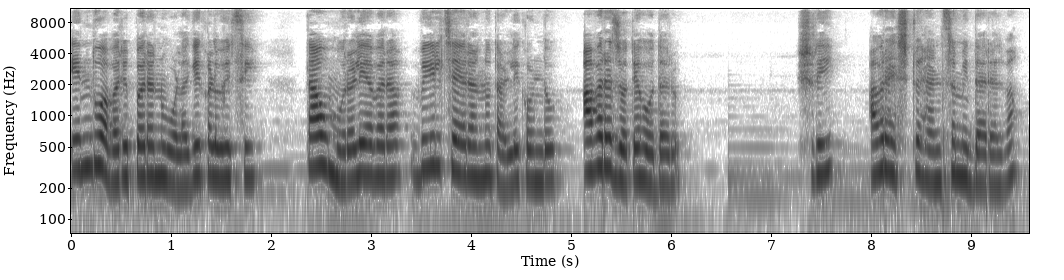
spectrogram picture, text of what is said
ಎಂದು ಅವರಿಬ್ಬರನ್ನು ಒಳಗೆ ಕಳುಹಿಸಿ, ತಾವು ಮುರಳಿಯವರ ವೀಲ್ ಚೇರನ್ನು ತಳ್ಳಿಕೊಂಡು ಅವರ ಜೊತೆ ಹೋದರು. ಶ್ರೀ, ಅವರ ಎಷ್ಟು ಹ್ಯಾಂಡ್ಸಮ್ ಇದ್ದಾರಲ್ವಾ?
